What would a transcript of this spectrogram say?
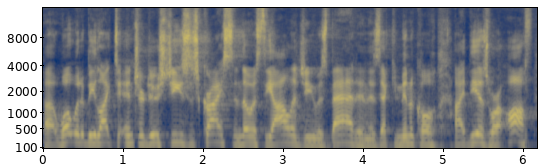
uh, what would it be like to introduce Jesus Christ? And though his theology was bad and his ecumenical ideas were off,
